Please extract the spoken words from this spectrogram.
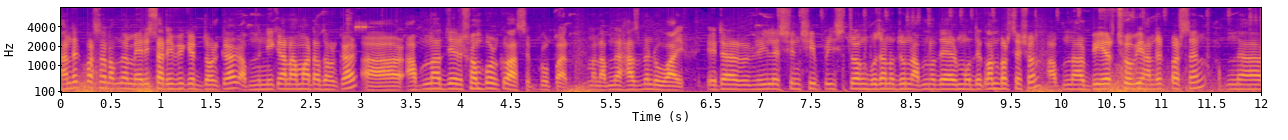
হান্ড্রেড পার্সেন্ট আপনার ম্যারেজ সার্টিফিকেট দরকার, আপনার নিকা নামাটা দরকার, আর আপনার যে সম্পর্ক আছে প্রপার মানে আপনার হাজব্যান্ড ওয়াইফ এটার রিলেশনশিপ স্ট্রং বোঝানোর জন্য আপনাদের মধ্যে কনভারসেশন আপনার বিয়ের ছবি হান্ড্রেড পার্সেন্ট আপনার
